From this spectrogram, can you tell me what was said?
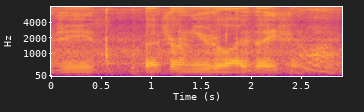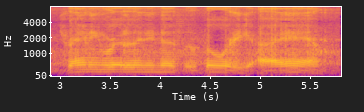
IGs, veteran utilization, training readiness authority, I am.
